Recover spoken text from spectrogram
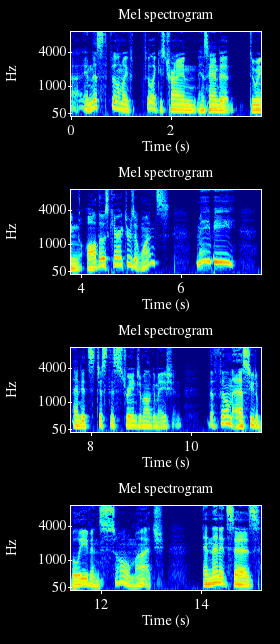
Uh, in this film, I feel like he's trying his hand at doing all those characters at once, maybe, and it's just this strange amalgamation the film asks you to believe in so much and then it says,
